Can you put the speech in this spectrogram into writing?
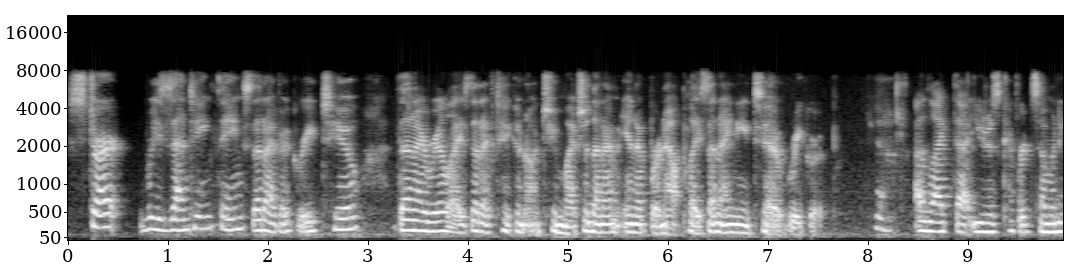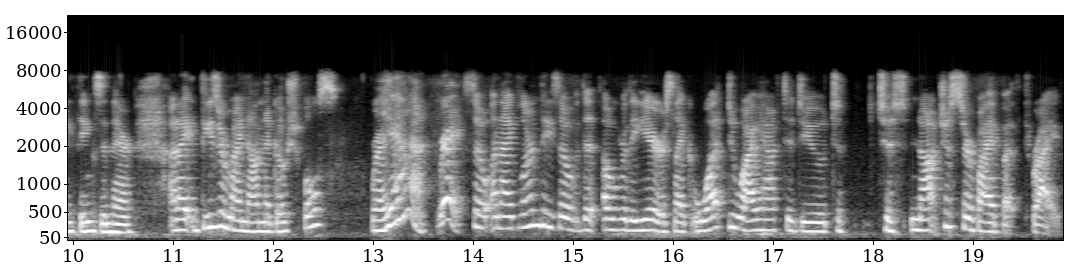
start resenting things that I've agreed to, then I realize that I've taken on too much and that I'm in a burnout place and I need to regroup. Yeah. I like that. You just covered so many things in there. And I, these are my non negotiables right? Yeah, right. So, and I've learned these over the over the years. Like, what do I have to do to to not just survive but thrive?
